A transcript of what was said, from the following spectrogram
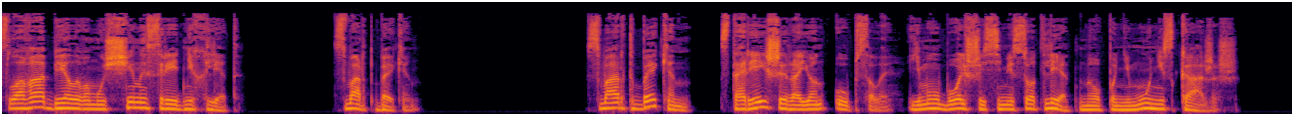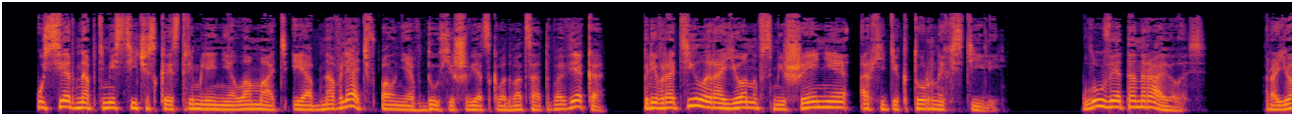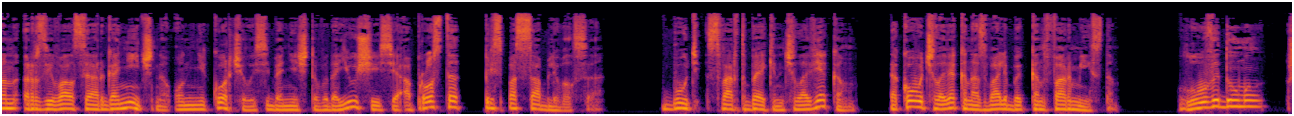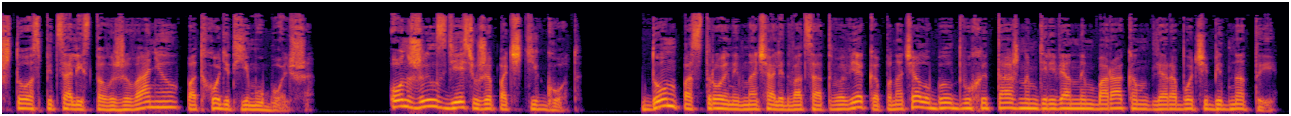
Слова белого мужчины средних лет. Свартбекен. Свартбекен – старейший район Упсалы. Ему больше 700 лет, но по нему не скажешь. Усердно-оптимистическое стремление ломать и обновлять вполне в духе шведского XX века превратило район в смешение архитектурных стилей. Луве это нравилось. Район развивался органично, он не корчил из себя нечто выдающееся, а просто приспосабливался. Будь Свартбекен человеком, такого человека назвали бы конформистом. Луви думал, что специалист по выживанию подходит ему больше. Он жил здесь уже почти год. Дом, построенный в начале XX века, поначалу был двухэтажным деревянным бараком для рабочей бедноты,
